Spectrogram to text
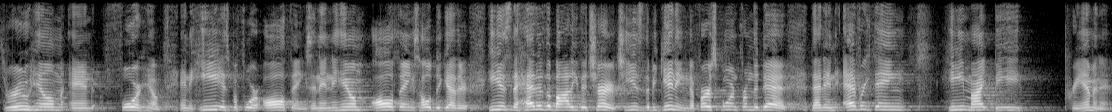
through him and for him. And he is before all things, and in him all things hold together. He is the head of the body, the church. He is the beginning, the firstborn from the dead, that in everything he might be preeminent.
